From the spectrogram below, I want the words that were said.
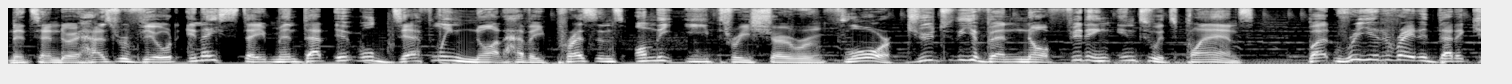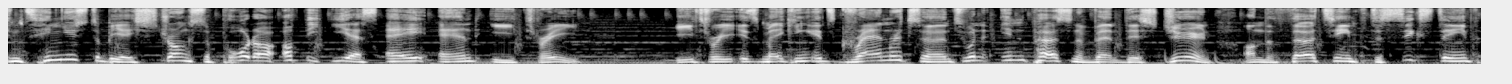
Nintendo has revealed in a statement that it will definitely not have a presence on the E3 showroom floor due to the event not fitting into its plans but reiterated that it continues to be a strong supporter of the ESA and E3. E3 is making its grand return to an in person event this June on the 13th to 16th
